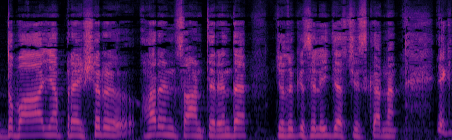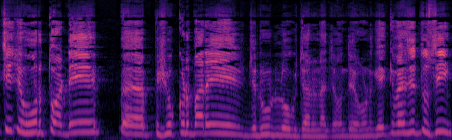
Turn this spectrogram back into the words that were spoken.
ਦਬਾਅ ਜਾਂ ਪ੍ਰੈਸ਼ਰ ਹਰ ਇਨਸਾਨ ਤੇ ਰਹਿੰਦਾ ਜਦੋਂ ਕਿਸੇ ਲਈ ਜਸਟਿਸ ਕਰਨਾ। ਇੱਕ ਚੀਜ਼ ਹੋਰ ਤੁਹਾਡੇ ਪਿਛੋਕੜ ਬਾਰੇ ਜ਼ਰੂਰ ਲੋਕ ਜਾਣਨਾ ਚਾਹੁੰਦੇ ਹੋਣਗੇ ਕਿ ਵੈਸੇ ਤੁਸੀਂ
